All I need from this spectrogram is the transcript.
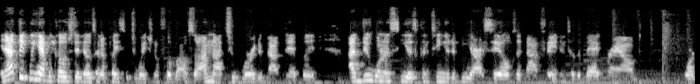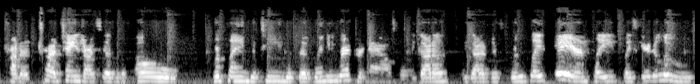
And I think we have a coach that knows how to play situational football, so I'm not too worried about that. But I do want to see us continue to be ourselves and not fade into the background or try to try to change ourselves with oh we're playing the team with the winning record now so we gotta we gotta just really play scared and play play scared to lose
